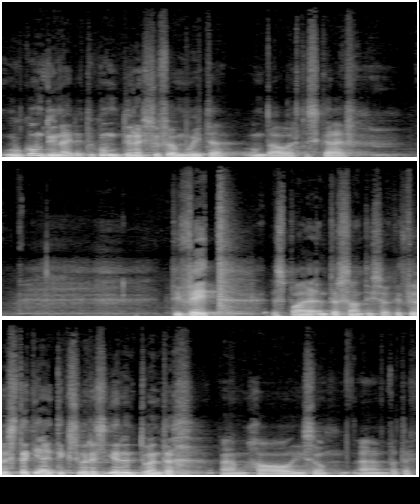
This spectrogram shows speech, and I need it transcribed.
hoekom doen hy dit? Hoekom doen hy soveel moeite om daaroor te skryf? Die wet is baie interessant hierso. Ek het vir 'n stukkie uit Eksodus 21 ehm um, gehaal hierso, ehm um, wat ek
